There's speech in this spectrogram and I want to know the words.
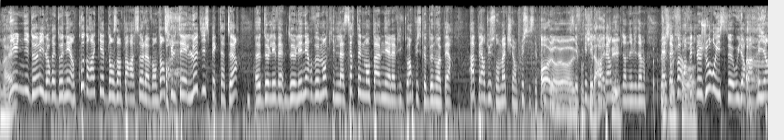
Ouais. Ni une ni deux, il aurait donné un coup de raquette dans un parasol avant d'insulter le dit spectateur euh, de l'énervement qui ne l'a certainement pas amené à la victoire puisque Benoît Père a perdu son match et en plus il s'est pris Oh des, là il pris des points perdus bien évidemment. Mais à chaque fois, en fait, le jour où il se, où il y aura rien,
